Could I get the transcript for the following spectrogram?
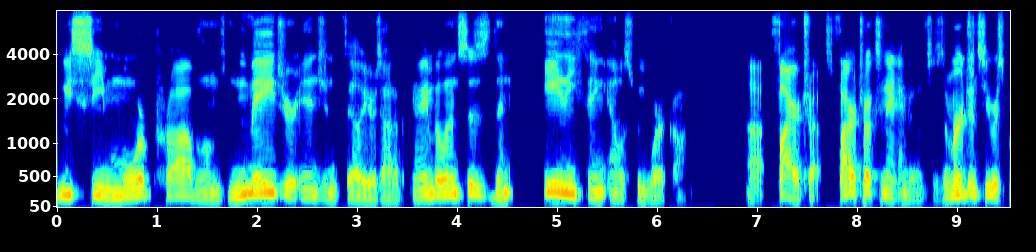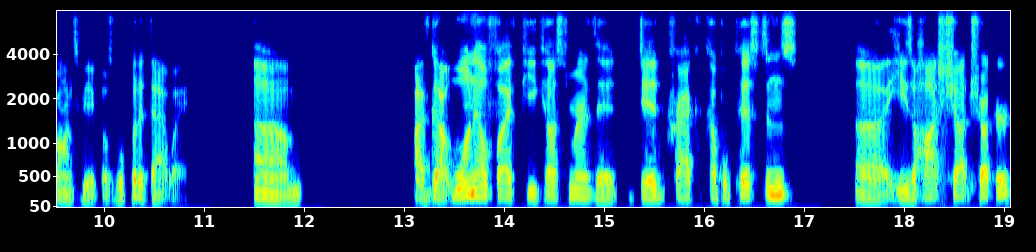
we see more problems, major engine failures out of ambulances than anything else we work on. Uh, fire trucks, fire trucks and ambulances, emergency response vehicles. We'll put it that way. Um, I've got one L5P customer that did crack a couple pistons. Uh, he's a hot shot trucker.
